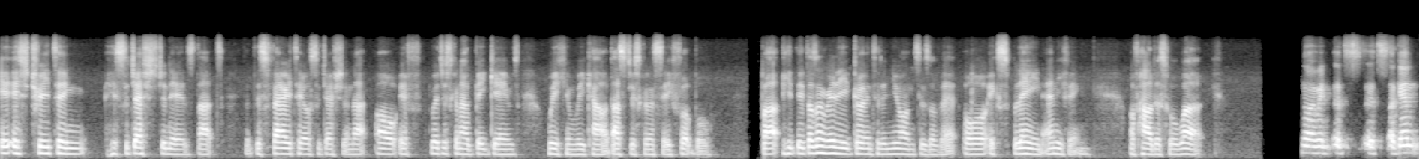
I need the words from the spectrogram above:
it's treating his suggestion is that that this fairy tale suggestion that oh if we're just going to have big games week in week out that's just going to say football. But he, it doesn't really go into the nuances of it or explain anything of how this will work no i mean it's it's again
